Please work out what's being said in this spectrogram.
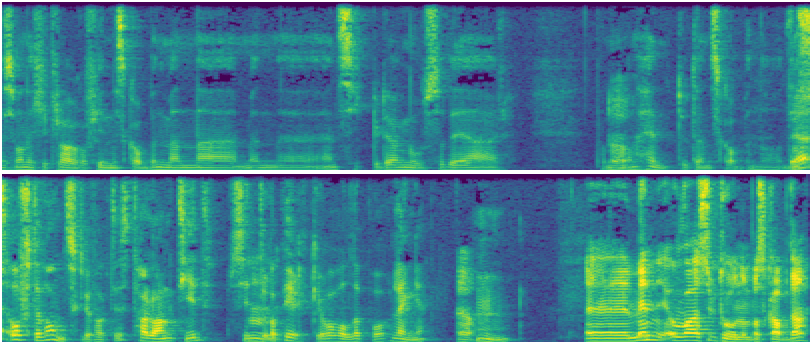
hvis man ikke klarer å finne skabben. Men, eh, men eh, en sikker diagnose, det er Da må Ja. man hente ut den skabben. Det er ofte vanskelig, faktisk. Tar lang tid. Sitter Mm. og pirker og holder på lenge. Ja. Mm. Eh, men hva er symptomene på skabb, da?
